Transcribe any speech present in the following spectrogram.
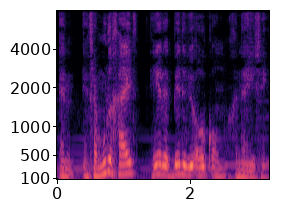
En in vrijmoedigheid, Heer, bidden we ook om genezing.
